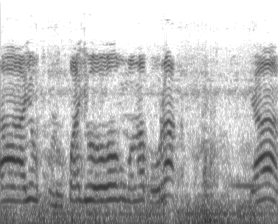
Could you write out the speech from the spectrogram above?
Ah yung lupa yung mga burak yan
